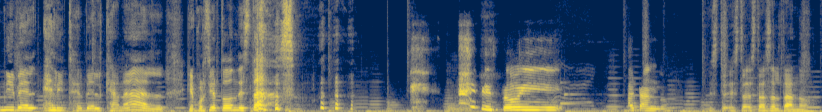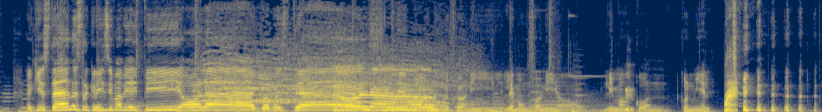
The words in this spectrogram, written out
nivel élite del canal Que por cierto, ¿dónde estás? Estoy saltando Está, está, está saltando Aquí está nuestra queridísima VIP. Hola, ¿cómo estás? Hola. Lemon honey, lemon honey o limón con, con miel.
